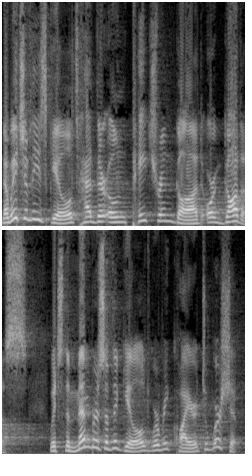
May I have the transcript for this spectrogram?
Now, each of these guilds had their own patron god or goddess, which the members of the guild were required to worship.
